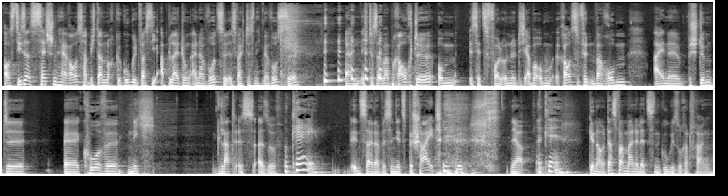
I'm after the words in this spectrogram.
aus dieser Session heraus habe ich dann noch gegoogelt, was die Ableitung einer Wurzel ist, weil ich das nicht mehr wusste. ähm, ich das aber brauchte, um, ist jetzt voll unnötig, aber um rauszufinden, warum eine bestimmte äh, Kurve nicht glatt ist. Also okay. Insider wissen jetzt Bescheid. ja. Okay. Genau, das waren meine letzten Google-Suchanfragen.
